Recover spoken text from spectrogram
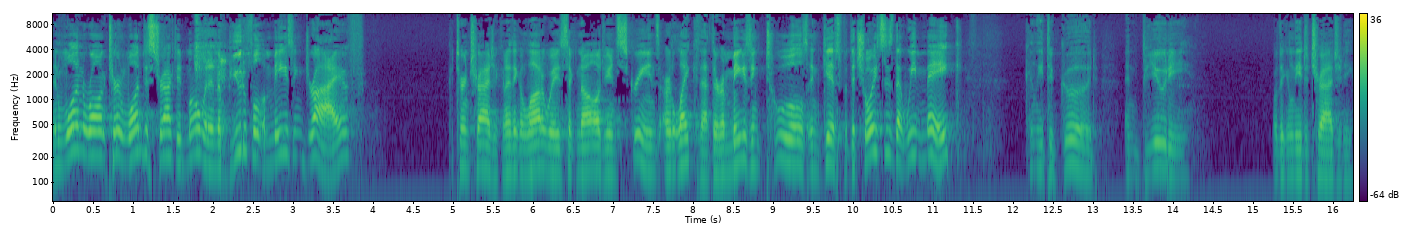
And one wrong turn, one distracted moment in a beautiful, amazing drive could turn tragic. And I think a lot of ways technology and screens are like that. They're amazing tools and gifts, but the choices that we make can lead to good and beauty, or they can lead to tragedy.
